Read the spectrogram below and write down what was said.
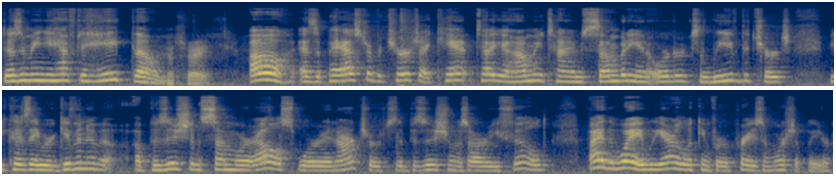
doesn't mean you have to hate them. That's right. Oh, as a pastor of a church, I can't tell you how many times somebody, in order to leave the church because they were given a, a, position somewhere else, where in our church the position was already filled. By the way, we are looking for a praise and worship leader,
